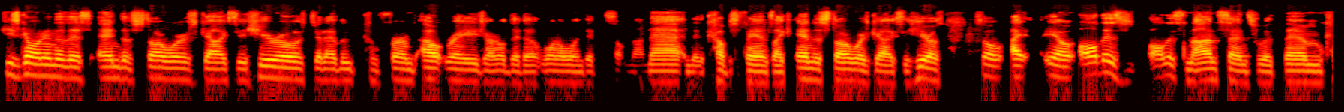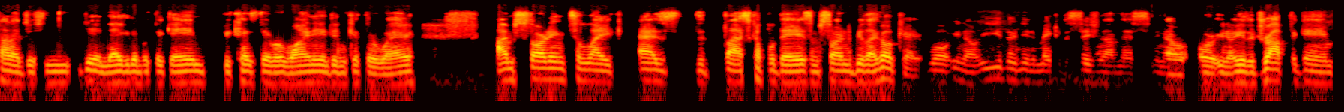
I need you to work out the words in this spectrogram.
he's going into this end of Star Wars Galaxy Heroes. Jedi Luke confirmed outrage. Ahnald did a 101 did something on that, and then Cubs fans like end of Star Wars Galaxy Heroes. So I, you know, all this all this nonsense with them kind of just being negative with the game because they were whiny and didn't get their way. I'm starting to like as the last couple days, I'm starting to be like, okay, well, you know, you either need to make a decision on this, you know, or you know, either drop the game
